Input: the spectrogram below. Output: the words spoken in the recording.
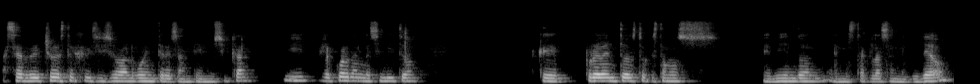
hacer, de hecho, este ejercicio algo interesante y musical. Y recuerden, les invito a que prueben todo esto que estamos eh, viendo en esta clase en el video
